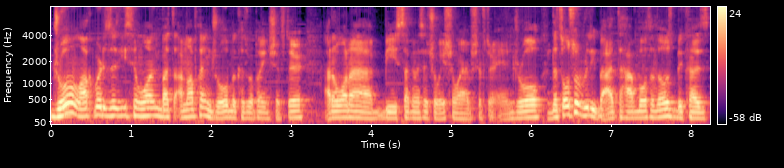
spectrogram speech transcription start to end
Droll and Lockbird is a decent one, but I'm not playing Droll because we're playing Shifter. I don't want to be stuck in a situation where I have Shifter and Droll. That's also really bad to have both of those because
